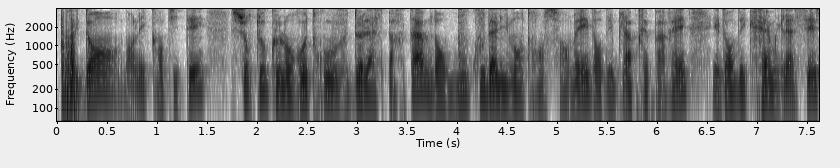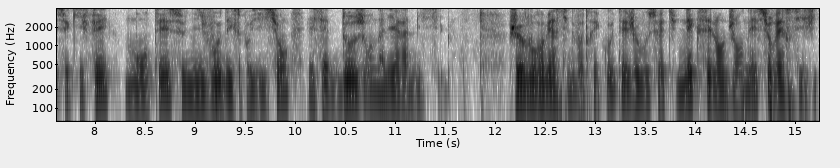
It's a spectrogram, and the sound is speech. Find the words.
prudent dans les quantités, surtout que l'on retrouve de l'aspartame dans beaucoup d'aliments transformés, dans des plats préparés et dans des crèmes glacées, ce qui fait monter ce niveau d'exposition et cette dose journalière admissible. Je vous remercie de votre écoute et je vous souhaite une excellente journée sur RCJ.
